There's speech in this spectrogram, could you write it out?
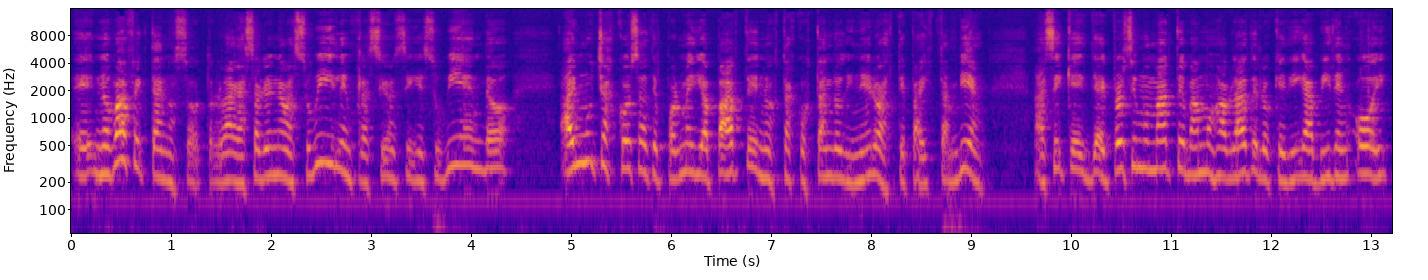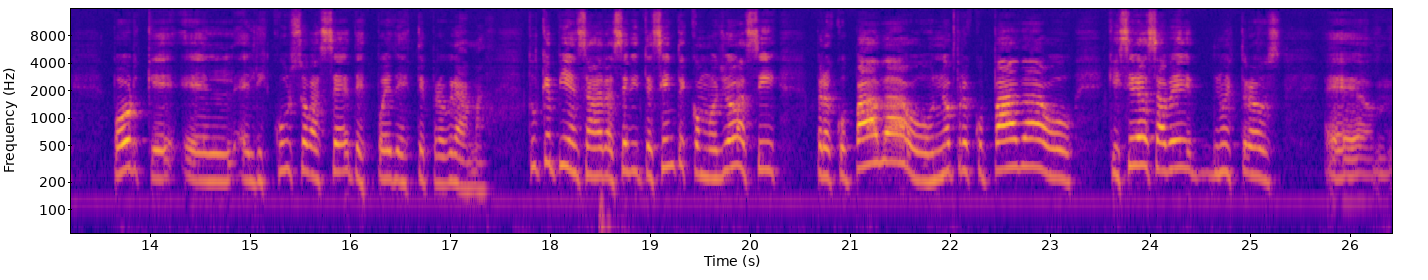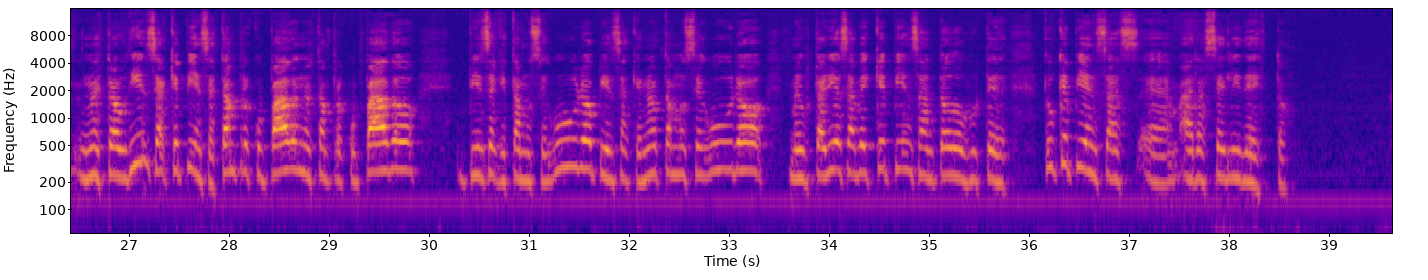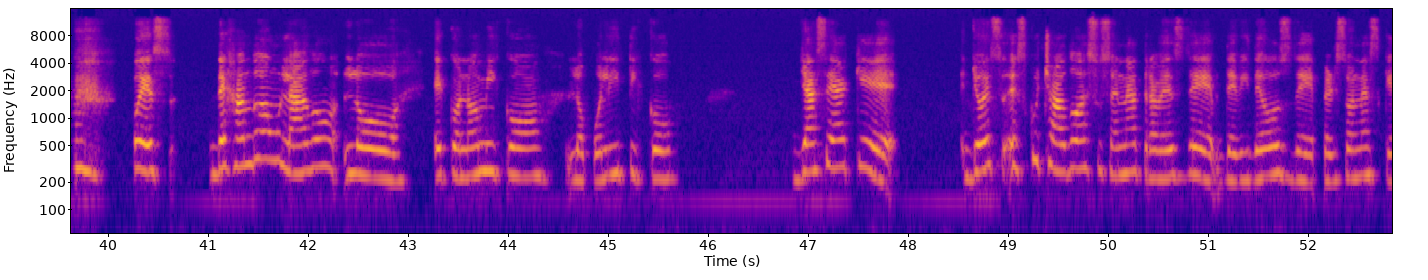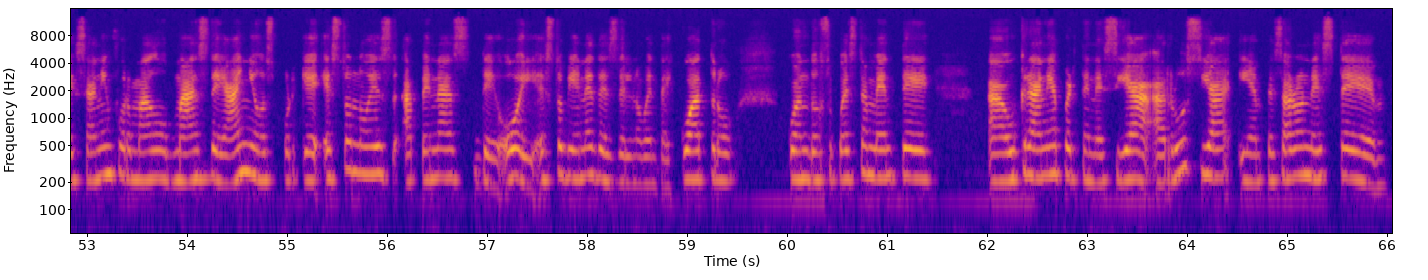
eh, nos va a afectar a nosotros. La gasolina va a subir, la inflación sigue subiendo, hay muchas cosas de por medio aparte, nos está costando dinero a este país también. Así que el próximo martes vamos a hablar de lo que diga Biden hoy, porque el, el discurso va a ser después de este programa. ¿Tú qué piensas, Araceli? ¿Te sientes como yo así? preocupada o no preocupada o quisiera saber nuestros eh, nuestra audiencia qué piensa están preocupados no están preocupados piensan que estamos seguros piensan que no estamos seguros me gustaría saber qué piensan todos ustedes tú qué piensas eh, Araceli de esto pues dejando a un lado lo económico lo político ya sea que yo he, escuchado a Susana a través de, de, videos de personas que se han informado más de años, porque esto no es apenas de hoy, esto viene desde el 94, cuando supuestamente a Ucrania pertenecía a Rusia y empezaron este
